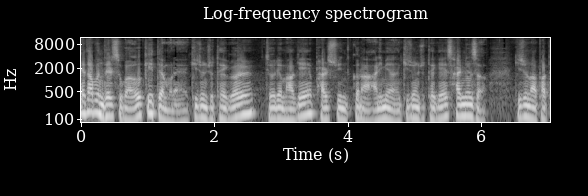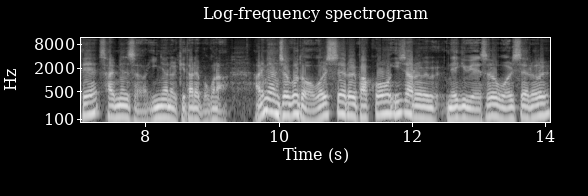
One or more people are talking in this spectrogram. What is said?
해답은 될 수가 없기 때문에 기존 주택을 저렴하게 팔 수 있거나 아니면 기존 주택에 살면서 기존 아파트에 살면서 2년을 기다려 보거나 아니면 적어도 월세를 받고 이자를 내기 위해서 월세를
